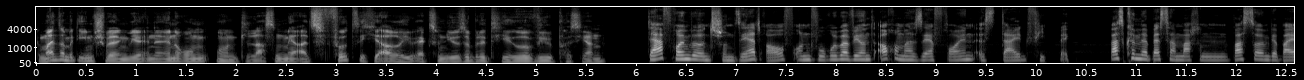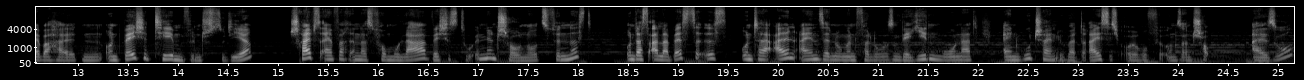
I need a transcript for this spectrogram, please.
Gemeinsam mit ihm schwelgen wir in Erinnerung und lassen mehr als 40 Jahre UX und Usability Review passieren. Da freuen wir uns schon sehr drauf und worüber wir uns auch immer sehr freuen, ist dein Feedback. Was können wir besser machen? Was sollen wir beibehalten? Und welche Themen wünschst du dir? Schreib's einfach in das Formular, welches du in den Show Notes findest. Und das Allerbeste ist, unter allen Einsendungen verlosen wir jeden Monat einen Gutschein über 30 Euro für unseren Shop. Also,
